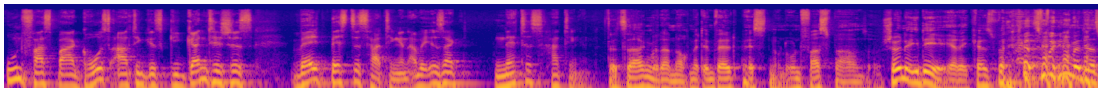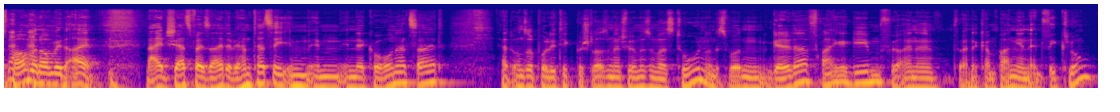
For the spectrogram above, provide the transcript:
unfassbar großartiges, gigantisches, weltbestes Hattingen. Aber ihr sagt, nettes Hattingen. Das sagen wir dann noch mit dem Weltbesten und unfassbar und so. Schöne Idee, Erik. Das, das, wir, das bauen wir noch mit ein. Nein, Scherz beiseite. Wir haben tatsächlich im, im, in der Corona-Zeit hat unsere Politik beschlossen, Mensch, wir müssen was tun und es wurden Gelder freigegeben für eine, für eine Kampagnenentwicklung.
